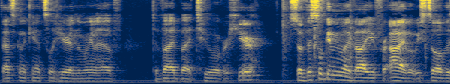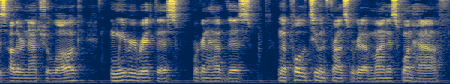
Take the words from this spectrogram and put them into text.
That's going to cancel here, and then we're going to have divide by 2 over here. So this will give me my value for i, but we still have this other natural log. When we rewrite this, we're going to have this, I'm gonna pull the two in front, so we're gonna have minus one half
